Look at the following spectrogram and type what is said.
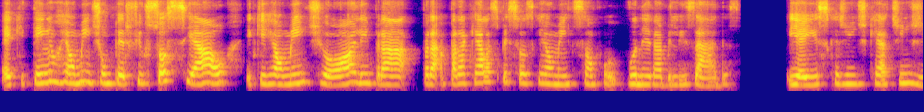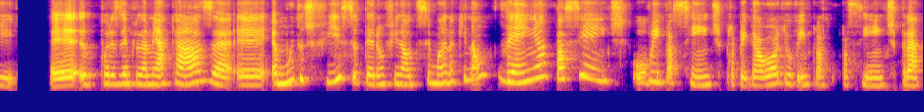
é que tenham realmente um perfil social e que realmente olhem para aquelas pessoas que realmente são vulnerabilizadas. E é isso que a gente quer atingir. É, por exemplo, na minha casa, é, é, muito difícil ter um final de semana que não venha paciente. Ou vem paciente para pegar óleo, ou vem pra, paciente para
